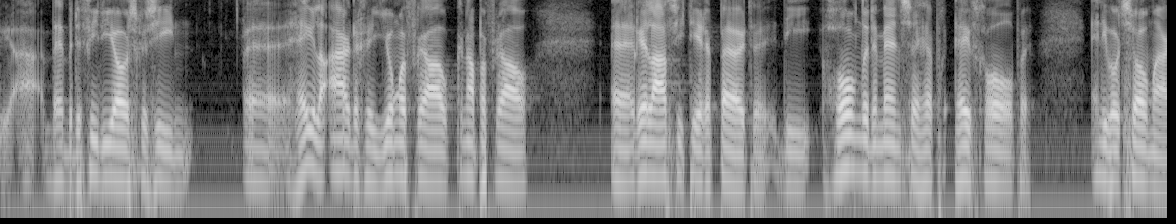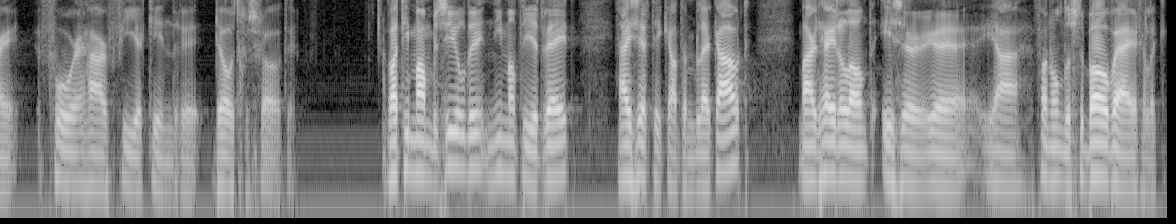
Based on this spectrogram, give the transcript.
ja, we hebben de video's gezien. Uh, hele aardige jonge vrouw, knappe vrouw. relatietherapeuten die honderden mensen heeft geholpen. En die wordt zomaar voor haar vier kinderen doodgeschoten. Wat die man bezielde, niemand die het weet. Hij zegt: Ik had een blackout. Maar het hele land is er uh, ja, van ondersteboven eigenlijk.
